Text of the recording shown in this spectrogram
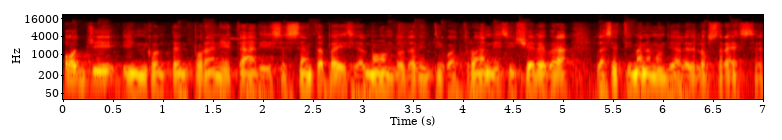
Oggi in contemporaneità di 60 paesi al mondo da 24 anni si celebra la settimana mondiale dello stress,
